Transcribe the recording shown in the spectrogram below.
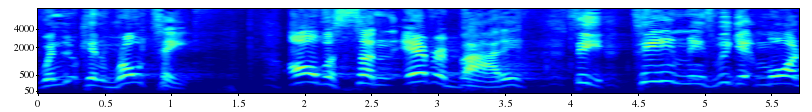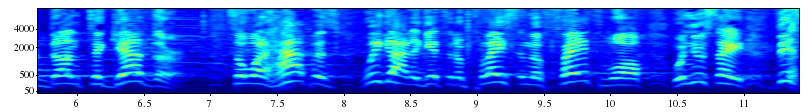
when you can rotate? All of a sudden, everybody, see, team means we get more done together. So what happens, we got to get to the place in the faith walk when you say, this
